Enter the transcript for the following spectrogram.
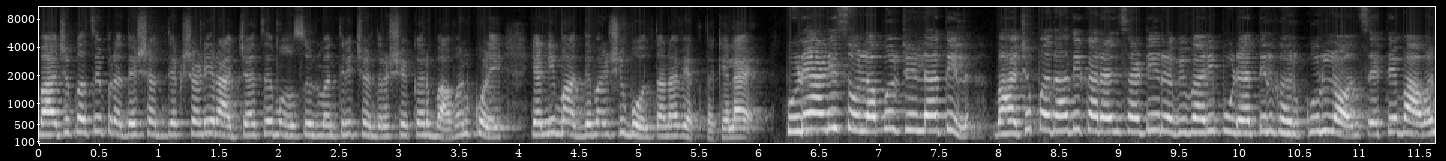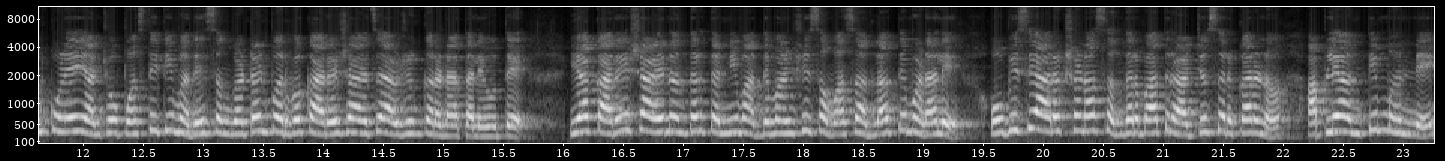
भाजपचे प्रदेशाध्यक्ष आणि राज्याचे महसूल मंत्री चंद्रशेखर बावनकुळे यांनी माध्यमांशी बोलताना व्यक्त केला आहे पुणे आणि सोलापूर जिल्ह्यातील भाजप पदाधिकाऱ्यांसाठी रविवारी पुण्यातील घरकुल लॉन्स येथे बावनकुळे यांच्या उपस्थितीमध्ये संघटन पर्व कार्यशाळेचे आयोजन करण्यात आले होते. या कार्यशाळेनंतर त्यांनी माध्यमांशी संवाद साधला. ते म्हणाले ओबीसी आरक्षणासंदर्भात राज्य सरकारनं आपले अंतिम म्हणणे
